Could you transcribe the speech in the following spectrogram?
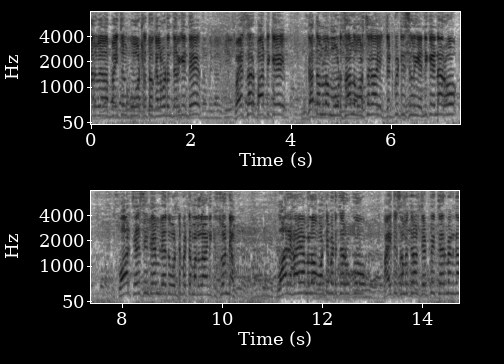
ఆరు వేల పైచులకు ఓట్లతో గెలవడం జరిగింది. వైఎస్ఆర్ పార్టీకి గతంలో మూడు సార్లు వరుసగా జడ్పీటీసీలు ఎన్నికైనారు. వారు చేసింది ఏం లేదు ఒంటిమిట్ట మండలానికి శూన్యం. వారి హయాంలో ఒంటిమిట్ట చెరువుకు ఐదు సంవత్సరాలు జడ్పీ చైర్మన్గా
